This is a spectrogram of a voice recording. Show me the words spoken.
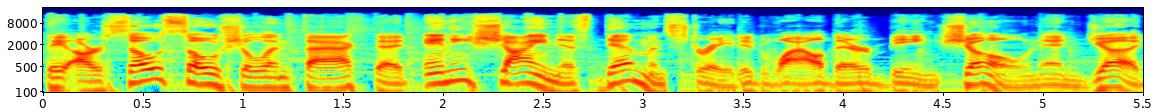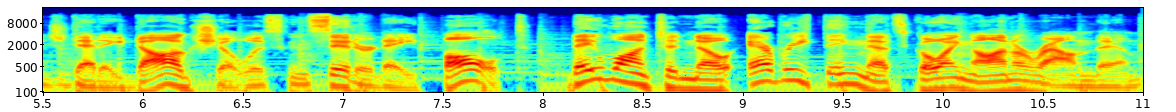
They are so social, in fact, that any shyness demonstrated while they're being shown and judged at a dog show is considered a fault. They want to know everything that's going on around them,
